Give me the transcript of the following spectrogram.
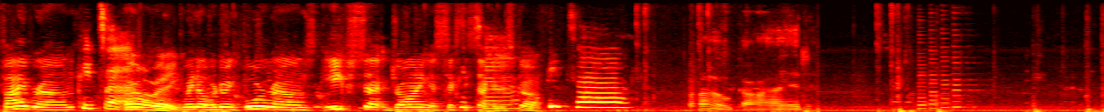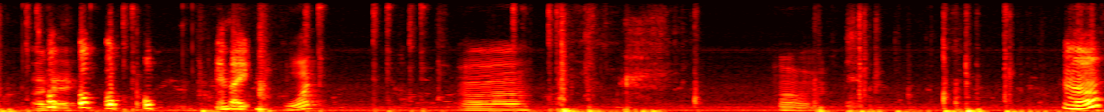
five rounds. Pizza. Alright. Wait, no, we're doing four rounds. Each sec drawing is 60 Pizza. seconds. Go. Pizza. Oh god. Okay. Oh, oh, oh, oh. I. What? Uh. Um. No?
